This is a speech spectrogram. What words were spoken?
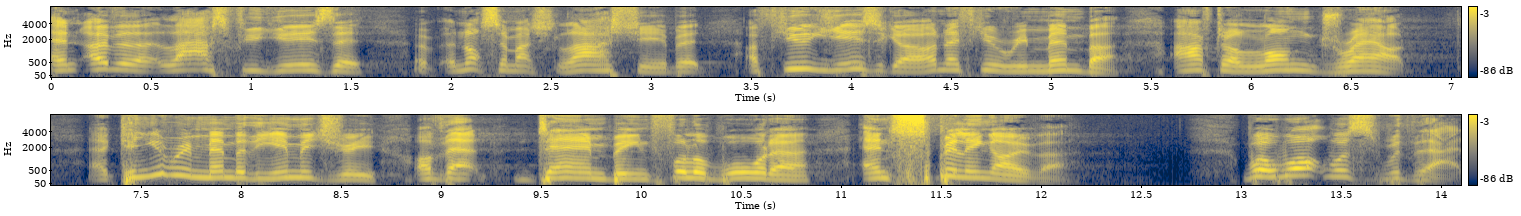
and over the last few years, that uh, not so much last year, but a few years ago, I don't know if you remember, after a long drought, uh, can you remember the imagery of that dam being full of water and spilling over? Well, what was with that?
